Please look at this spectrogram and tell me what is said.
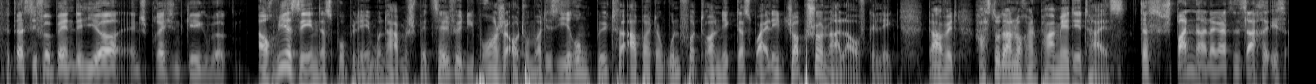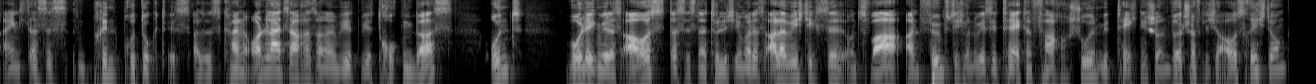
dass die Verbände hier entsprechend gegenwirken. Auch wir sehen das Problem und haben speziell für die Branche Automatisierung, Bildverarbeitung und Photonik das Wiley Job Journal aufgelegt. David, hast du da noch ein paar mehr Details? Das Spannende an der ganzen Sache ist eigentlich, dass es ein Printprodukt ist. Also es ist keine Online-Sache, sondern wir, wir drucken das und wo legen wir das aus? Das ist natürlich immer das Allerwichtigste und zwar an 50 Universitäten und Fachhochschulen mit technischer und wirtschaftlicher Ausrichtung,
